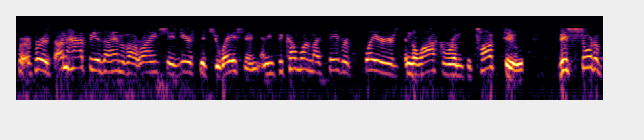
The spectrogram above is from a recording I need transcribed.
for, for as unhappy as I am about Ryan Shazier's situation, and he's become one of my favorite players in the locker room to talk to, this sort of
